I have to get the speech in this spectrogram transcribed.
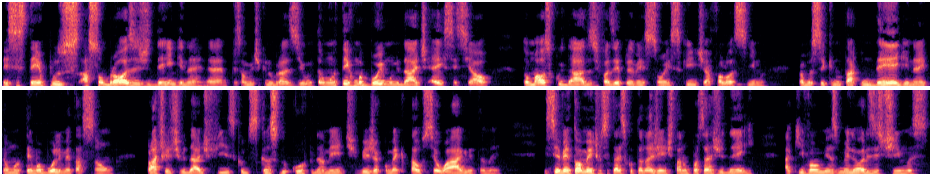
nesses tempos assombrosos de dengue, né, é, principalmente aqui no Brasil. Então, manter uma boa imunidade é essencial. Tomar os cuidados e fazer prevenções que a gente já falou acima, para você que não está com dengue, né? Então, manter uma boa alimentação, prática de atividade física, o descanso do corpo e da mente. Veja como é que está o seu acne também. E se eventualmente você está escutando a gente, está num processo de dengue, aqui vão minhas melhores estimas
